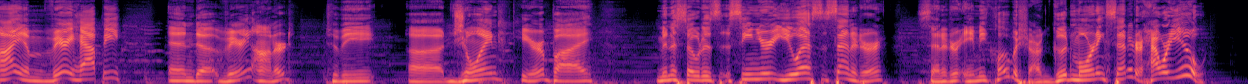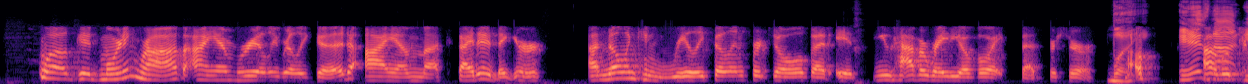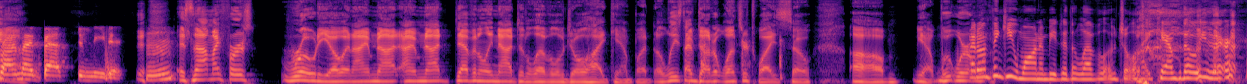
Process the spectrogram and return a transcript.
I am very happy and uh, very honored to be uh, joined here by Minnesota's senior U.S. Senator, Senator Amy Klobuchar. Good morning, Senator. How are you? Well, good morning, Rob. I am really, really good. I am excited that you're. Uh, no one can really fill in for Joel, but it's you have a radio voice, that's for sure. Well, So it is I not. will try yeah. my best to meet it. Hmm? It's not my first rodeo, and I'm not. I'm not definitely not to the level of Joel Heitkamp, but at least I've done it once or twice. So, um, yeah, we, we're. I don't think you want to be to the level of Joel Heitkamp though either.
